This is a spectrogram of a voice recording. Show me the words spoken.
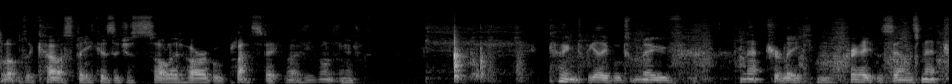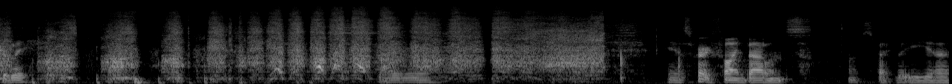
A lot of the car speakers are just solid, horrible plastic. But you want your cone to be able to move naturally and create the sounds naturally. Uh, yeah, it's a very fine balance. I expect the uh,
